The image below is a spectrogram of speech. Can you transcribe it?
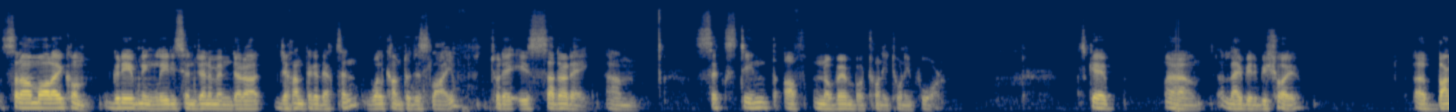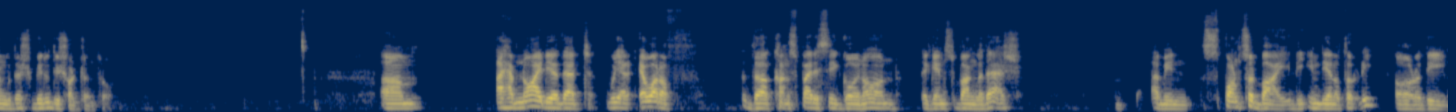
Assalamu alaikum. Good evening, ladies and gentlemen. যারা যেখান থেকে দেখছেন welcome to this live. Today is Saturday, um, 16th of November 2024. আজকে লাইভের বিষয় আহ, বাংলাদেশ বিরোধী ষড়যন্ত্র Um, I have no idea that we are aware of the conspiracy going on against Bangladesh. I mean, sponsored by the Indian authority or the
